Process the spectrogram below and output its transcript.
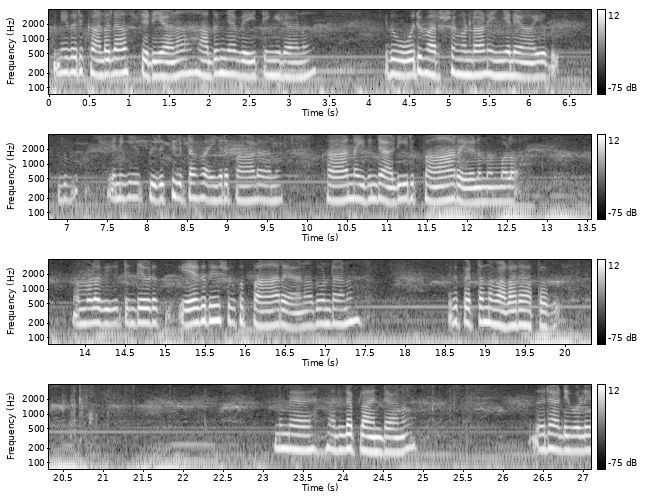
പിന്നെ ഇതൊരു കടലാസ് ചെടിയാണ്. അതും ഞാൻ വെയിറ്റിങ്ങിലാണ് ഇത് ഒരു വർഷം കൊണ്ടാണ് ഇങ്ങനെ ആയത്. ഇത് എനിക്ക് പിടിച്ചു കിട്ടാൻ ഭയങ്കര പാടാണ്. കാരണം ഇതിന്റെ അടിയിൽ പാറയാണ് നമ്മളെ. നമ്മളെ വീട്ടിന്റെ ഇവിടെ ഏകദേശമൊക്കെ പാറയാണ്. അതുകൊണ്ടാണ് ഇത് പെട്ടെന്ന് വളരാത്തത്. നല്ല പ്ലാന്റ് നല്ല പ്ലാന്റാണ് ഇതൊരു അടിപൊളി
